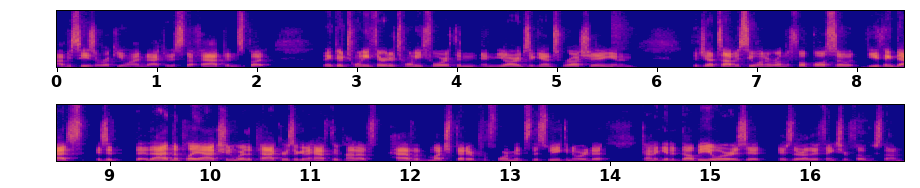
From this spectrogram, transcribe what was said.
obviously he's a rookie linebacker. This stuff happens, but I think they're 23rd or 24th in, in yards against rushing, and the Jets obviously want to run the football. So, do you think that's is it that in the play action where the Packers are going to have to kind of have a much better performance this week in order to kind of get a W, or is it is there other things you're focused on?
